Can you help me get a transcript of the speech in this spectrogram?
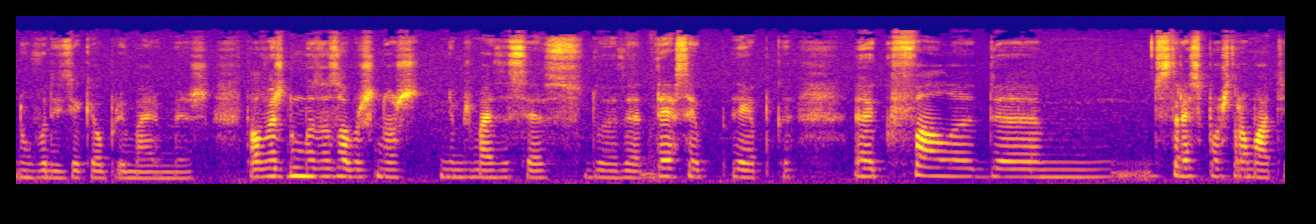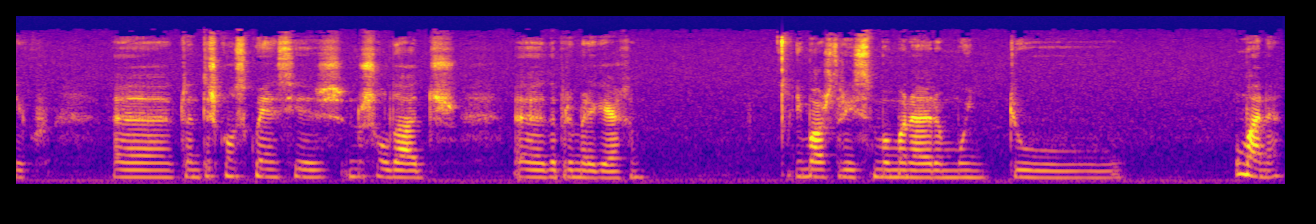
não vou dizer que é o primeiro, mas talvez de uma das obras que nós tínhamos mais acesso de, de, dessa época, uh, que fala de, um, de stress pós-traumático, uh, portanto, das consequências nos soldados uh, da Primeira Guerra. E mostra isso de uma maneira muito humana.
